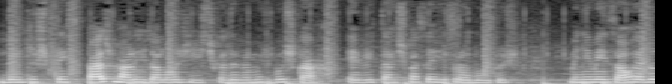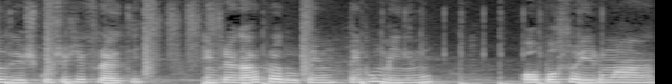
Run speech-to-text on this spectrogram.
Dentre os principais males da logística, devemos buscar evitar a escassez de produtos, minimizar ou reduzir os custos de frete, entregar o produto em um tempo mínimo ou possuir uma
